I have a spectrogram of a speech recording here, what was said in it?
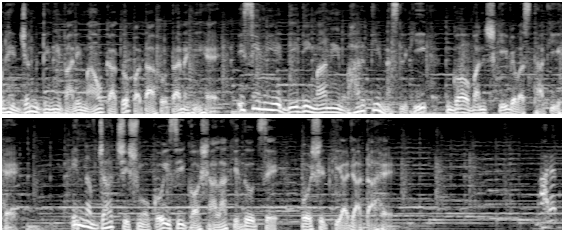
उन्हें जन्म देने वाली माओ का तो पता होता नहीं है। इसीलिए दीदी माँ ने भारतीय नस्ल की गौवंश की व्यवस्था की है। इन नवजात शिशुओं को इसी गौशाला के दूध से पोषित किया जाता है। भारत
